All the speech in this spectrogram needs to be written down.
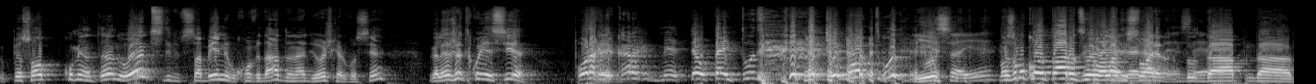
O pessoal comentando, antes de saber o convidado né, de hoje, que era você, a galera já te conhecia. Porra, aquele cara que meteu o pé em tudo quebrou tudo. Isso aí. Nós vamos contar o desenrolar é da história do, é... da, da,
